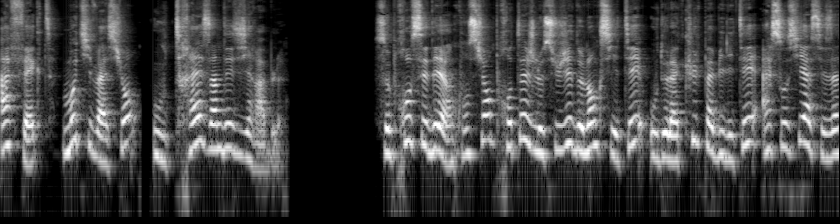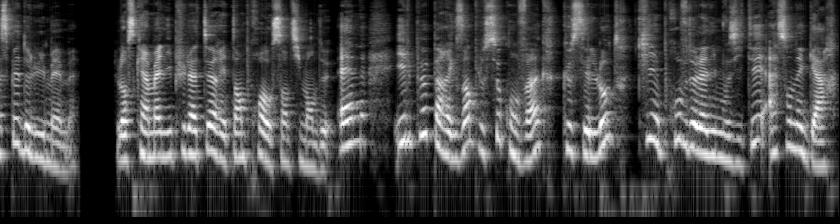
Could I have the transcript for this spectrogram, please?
affects, motivations ou traits indésirables. Ce procédé inconscient protège le sujet de l'anxiété ou de la culpabilité associée à ces aspects de lui-même. Lorsqu'un manipulateur est en proie au sentiment de haine, il peut par exemple se convaincre que c'est l'autre qui éprouve de l'animosité à son égard,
